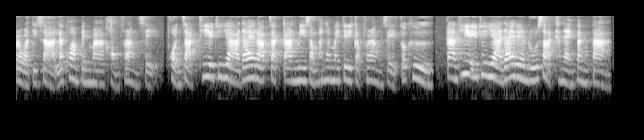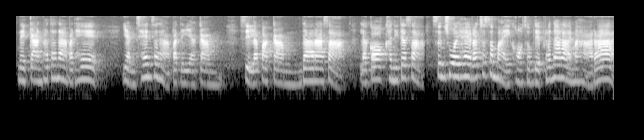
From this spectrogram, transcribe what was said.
ประวัติศาสตร์และความเป็นมาของฝรั่งเศส ผลจากที่อยุธยาได้รับจากการมีสัมพันธไมตรีกับฝรั่งเศสก็คือ การที่อยุธยาได้เรียนรู้ศาสตร์แขนงต่าง ๆ ในการพัฒนาประเทศ อย่างเช่น สถาปัตยกรรม ศิลปกรรม ดาราศาสตร์ และก็คณิตศาสตร์ ซึ่งช่วยให้รัชสมัยของสมเด็จพระนารายมหาราช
